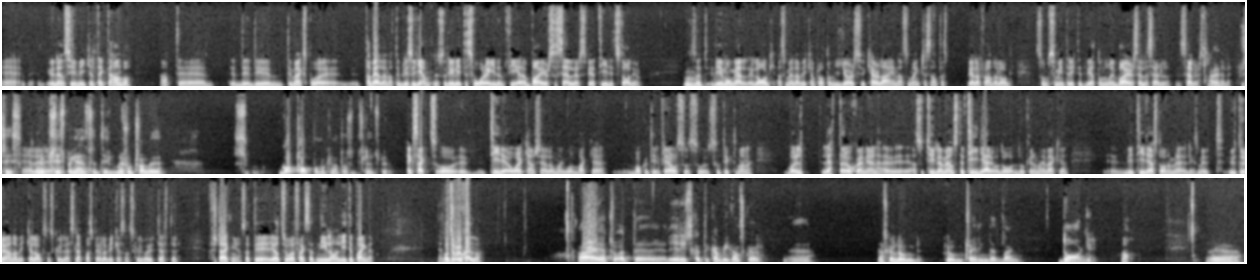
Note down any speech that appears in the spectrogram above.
eh, ur den synvinkeln tänkte han då att eh, det, det, det, märks på eh, tabellen att det blir så jämnt nu så det är lite svårare att identifiera buyers och sellers vid ett tidigt stadium. Mm. Så det är många lag, alltså menar vi kan prata om New Jersey, Carolina som har intressanta spelare för andra lag som, som inte riktigt vet om de är buyers eller sellers. Nej, eller, precis. Eller, de är precis på gränsen till, de är fortfarande gott hopp om att kunna ta sig till slutspel. Exakt, och eh, tidigare år kanske, eller om man går backar bakåt i flera år så, så, så tyckte man var det lättare att skönja den här, alltså tydliga mönster tidigare och då, då kunde man ju verkligen eh, vid tidigare stadium liksom ut, utröna vilka lag som skulle släppa spel och vilka som skulle vara ute efter förstärkningar. Så det, jag tror faktiskt att Neil har en liten poäng där. Vad tror du själv då? Nej, jag tror att eh, det är risk att det kan bli ganska, eh, ganska lugn, lugn trading deadline dag. Ja. Eh,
